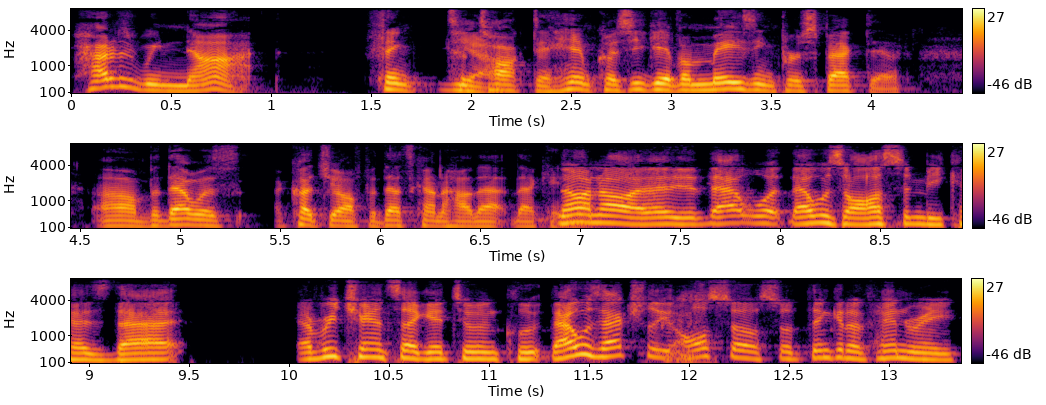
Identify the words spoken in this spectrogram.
how did we not think to Yeah. talk to him? Because he gave amazing perspective. Um, but that was I cut you off, but that's kind of how that that came. No, out. no, that, that was that was awesome because that every chance I get to include that was actually also so thinking of Henry,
